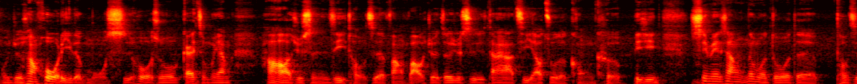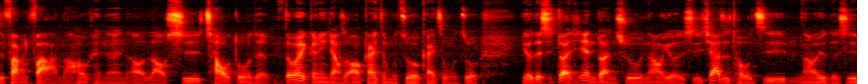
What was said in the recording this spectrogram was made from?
我觉得算获利的模式，或者说该怎么样好好去审视自己投资的方法？我觉得这就是大家自己要做的功课。毕竟市面上那么多的投资方法，然后可能哦，老师超多的都会跟你讲说哦，该怎么做，该怎么做。有的是短线短出，然后有的是价值投资，然后有的是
